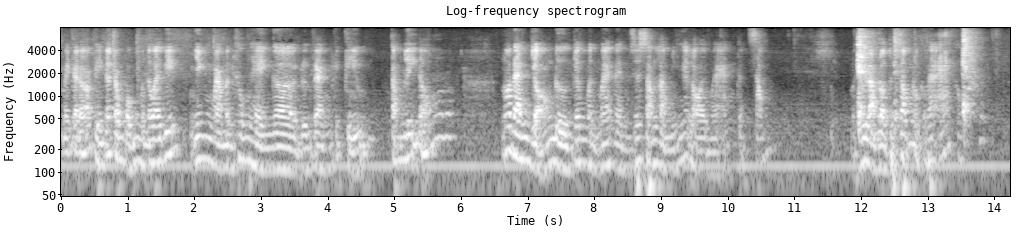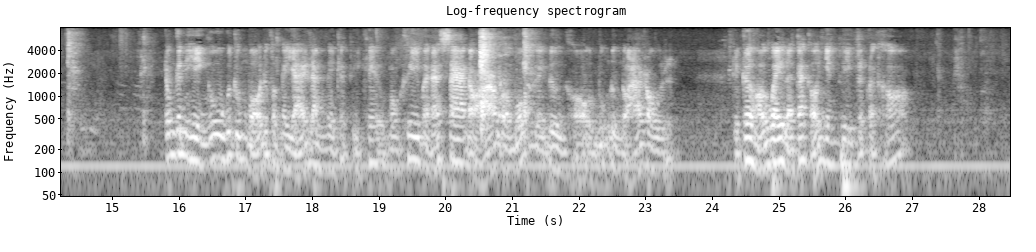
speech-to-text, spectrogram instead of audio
mấy cái đó thì nó trong bụng mình đâu ai biết. Nhưng mà mình không hề ngờ được rằng cái kiểu tâm lý đó nó đang dọn đường cho mình, mai này mình sẽ sanh làm những cái loài mà ăn thịt sống. Mà khi làm loài thịt sống là có phải ác không? Trong kinh hiền ngu của trung bộ, đức phật này dạy rằng này, các tỳ kheo, một khi mà đã xa đọa vào bốn cái đường khổ, bốn đường đọa rồi, thì cơ hội quay lại các cõi nhân thiên rất là khó.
